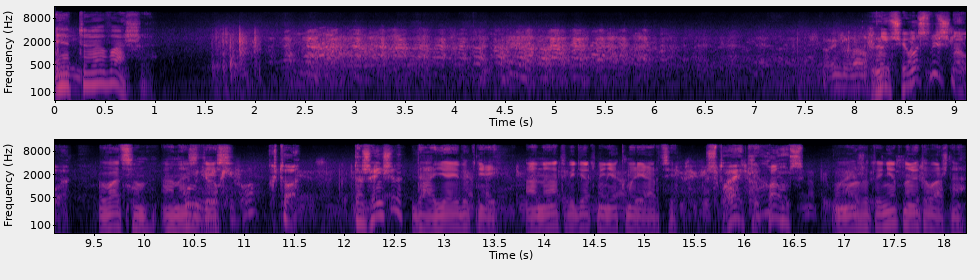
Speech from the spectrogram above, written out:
Это ваше. Ничего смешного. Ватсон, она здесь. Кто? Та женщина? Да, я иду к ней. Она отведет меня к Мариарти. Стоит ли, Холмс? Может и нет, но это важно.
